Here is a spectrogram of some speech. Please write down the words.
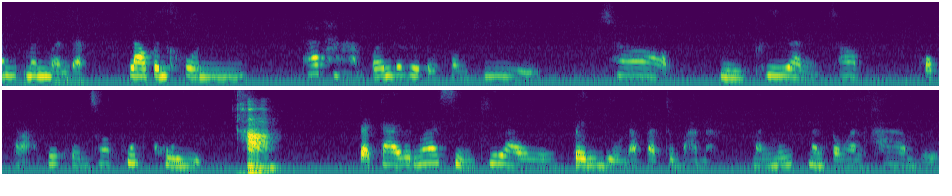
มันมันเหมือนแบบเราเป็นคนถ้าถามเปิ้ลก็คือเป็นคนที่ชอบมีเพื่อนชอบ พบปะผู้คนชอบพูดคุยค่ะ แต่กลายเป็นว่าสิ่งที่เราเป็นอยู่ณปัจจุบันอะ มันไม่มันตรงกันข้ามเลย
